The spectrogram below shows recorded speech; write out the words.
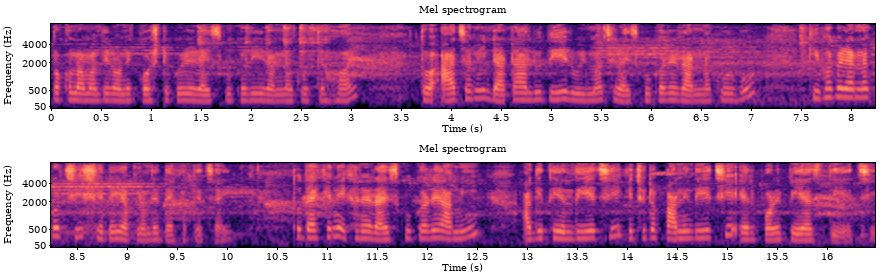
তখন আমাদের অনেক কষ্ট করে রাইস কুকারেই রান্না করতে হয়। তো আজ আমি ডাটা আলু দিয়ে রুই মাছ রাইস কুকারে রান্না করব। কীভাবে রান্না করছি সেটাই আপনাদের দেখাতে চাই। তো দেখেন, এখানে রাইস কুকারে আমি আগে তেল দিয়েছি, কিছুটা পানি দিয়েছি, এরপরে পেঁয়াজ দিয়েছি।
